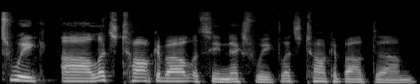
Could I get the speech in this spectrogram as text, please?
This week, uh, let's talk about. Let's see. Next week, let's talk about. Um,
